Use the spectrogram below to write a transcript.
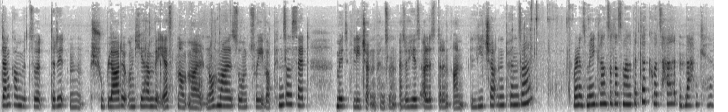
Dann kommen wir zur dritten Schublade und hier haben wir erst nochmal noch mal so ein Zoeva Pinselset mit Lidschattenpinseln. Also hier ist alles drin an Lidschattenpinseln. Reynolds May, kannst du das mal bitte kurz halten? Danke.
